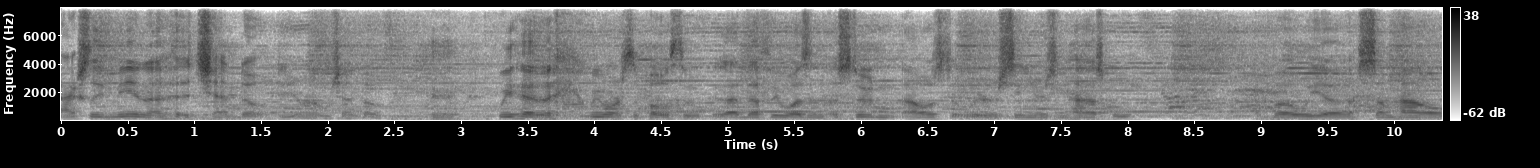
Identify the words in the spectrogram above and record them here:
actually me and uh, Chendo. Do you remember Chendo? we had a, we weren't supposed to. I definitely wasn't a student. I was we were seniors in high school, but we uh, somehow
